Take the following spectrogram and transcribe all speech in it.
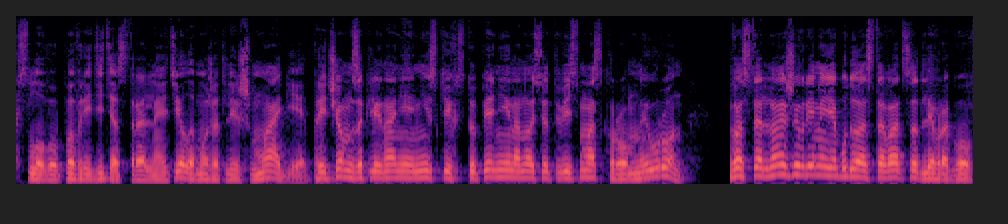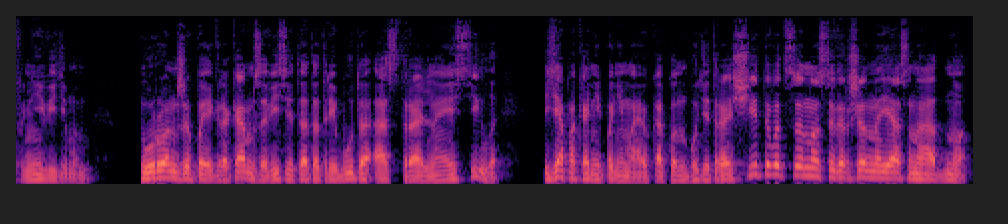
к слову, повредить астральное тело может лишь магия, причем заклинания низких ступеней наносят весьма скромный урон. В остальное же время я буду оставаться для врагов невидимым. Урон же по игрокам зависит от атрибута «астральная сила». Я пока не понимаю, как он будет рассчитываться, но совершенно ясно одно.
